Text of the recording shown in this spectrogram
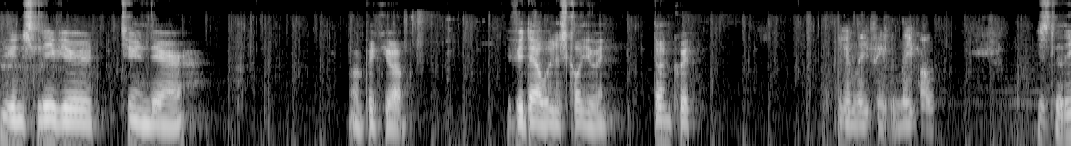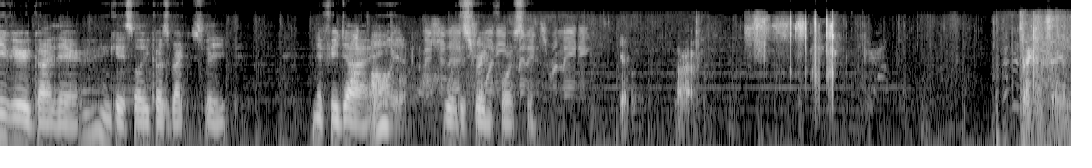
You can just leave your tune there. I'll pick you up. If you die, we'll just call you in. Don't quit. You can leave, me- leave my. Just leave your guy there in case Ollie goes back to sleep. And if you die, Oh, yeah. We'll just reinforce it. minutes remaining. Alright. Back in a second.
